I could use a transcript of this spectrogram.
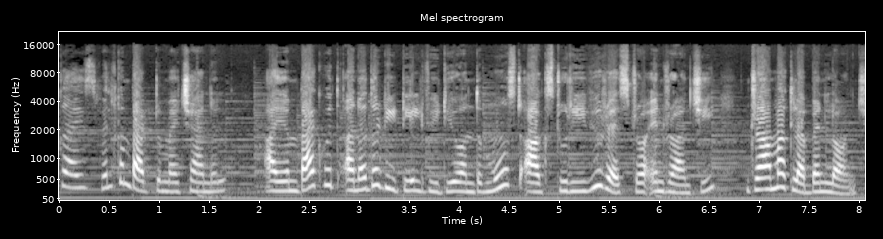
guys, welcome back to my channel. I am back with another detailed video on the most asked to review restaurant in Ranchi, Drama Club and Lounge.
